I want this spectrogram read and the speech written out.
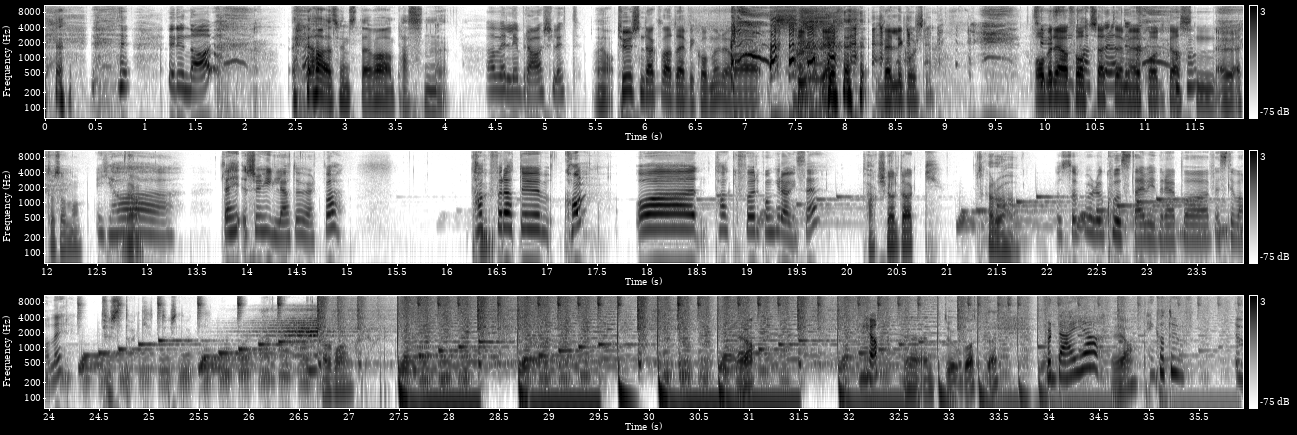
runde av. Ja, jeg syns det var passende. Det var veldig bra slutt. Tusen takk for at jeg fikk komme. Det var sykt gøy. Veldig koselig. Håper dere takk fortsetter med podkasten òg etter sommeren. Ja. Det er så hyggelig at du har hørt på. Takk for at du kom, og takk for konkurranse. Sjøl takk. Skal du ha. Og så får du kose deg videre på festivaler. Tusen takk. Tusen takk. Ha det bra. Ja, Ja. det endte jo godt, det. For deg, ja. Ja. Tenk at du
